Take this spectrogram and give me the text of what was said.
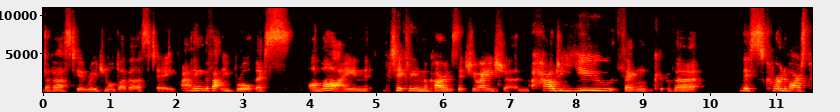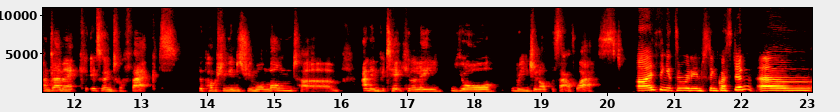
diversity and regional diversity i think the fact that you brought this online particularly in the current situation how do you think that this coronavirus pandemic is going to affect the publishing industry more long term, and in particularly your region of the southwest? I think it's a really interesting question. Um,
